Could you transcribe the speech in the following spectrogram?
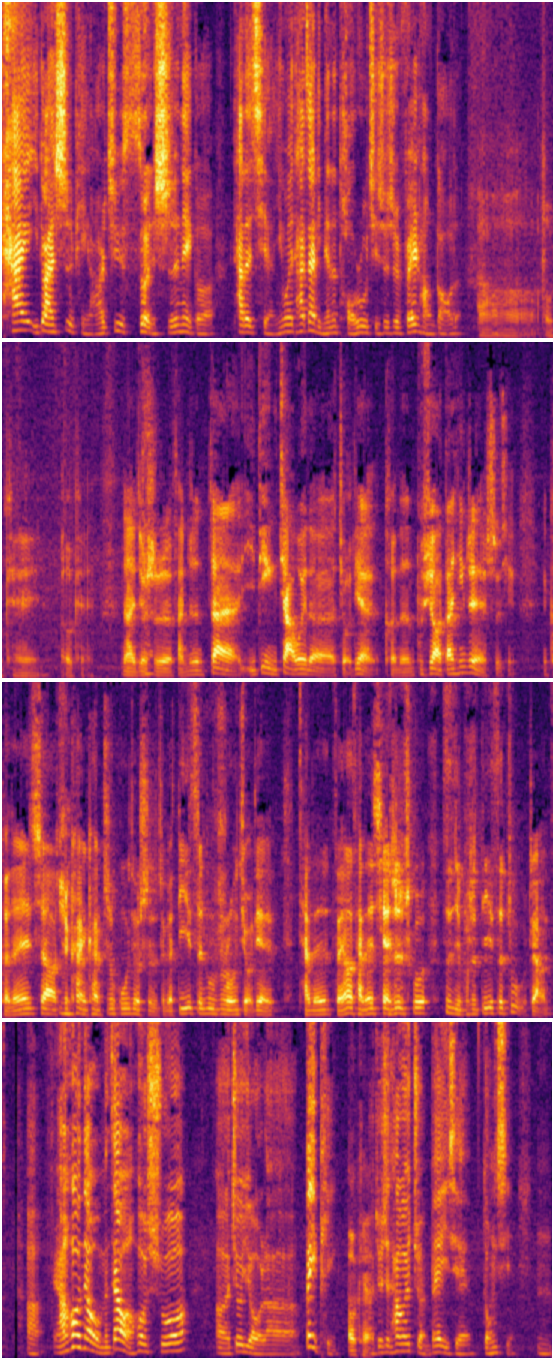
拍一段视频而去损失那个他的钱，因为他在里面的投入其实是非常高的啊。OK OK，那就是反正在一定价位的酒店，可能不需要担心这件事情，可能是要去看一看知乎，就是这个第一次入住这种酒店才能怎样才能显示出自己不是第一次住这样子啊。然后呢，我们再往后说。呃，就有了备品，OK，就是他会准备一些东西，嗯，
